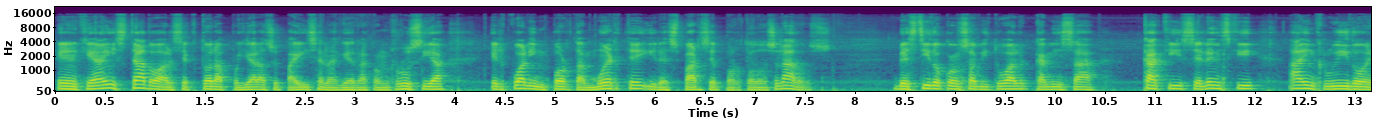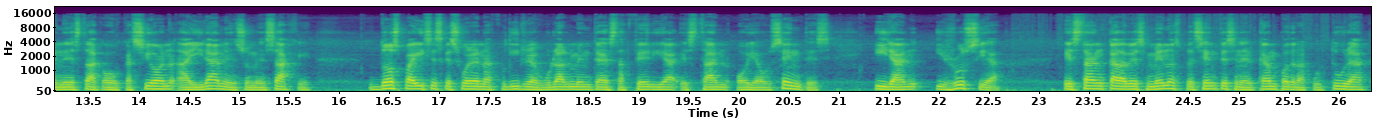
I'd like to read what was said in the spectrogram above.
en el que ha instado al sector a apoyar a su país en la guerra con Rusia, el cual importa muerte y le esparce por todos lados. Vestido con su habitual camisa kaki, Zelensky ha incluido en esta ocasión a Irán en su mensaje. Dos países que suelen acudir regularmente a esta feria están hoy ausentes Irán y Rusia están cada vez menos presentes en el campo de la cultura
